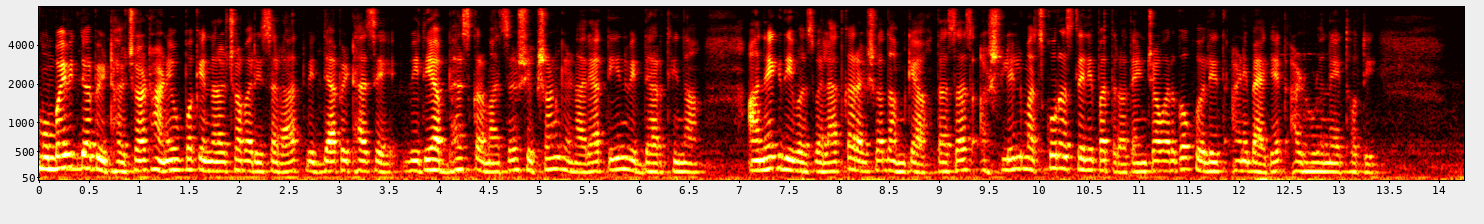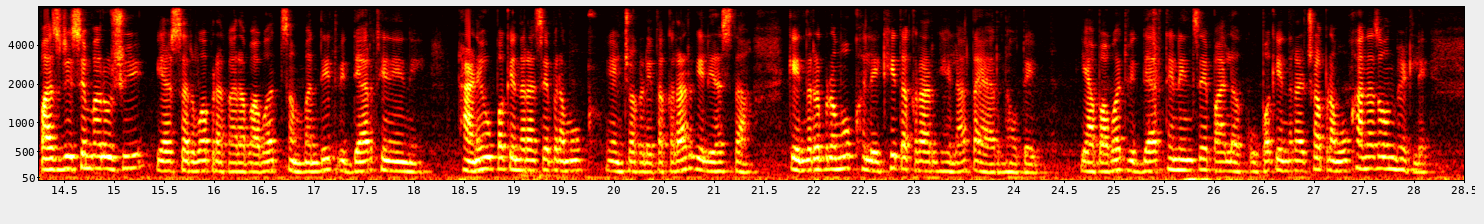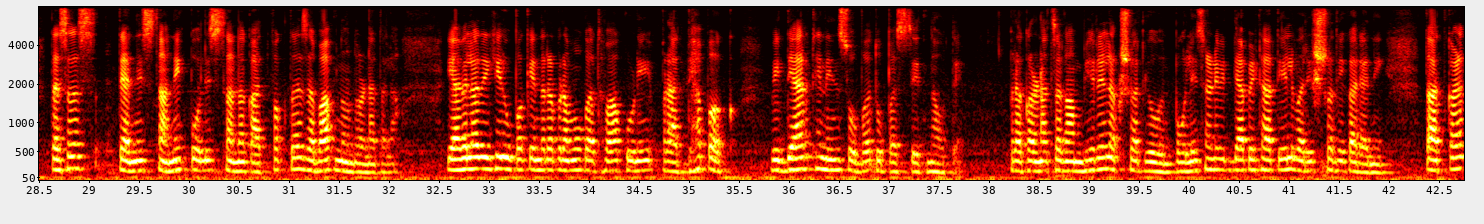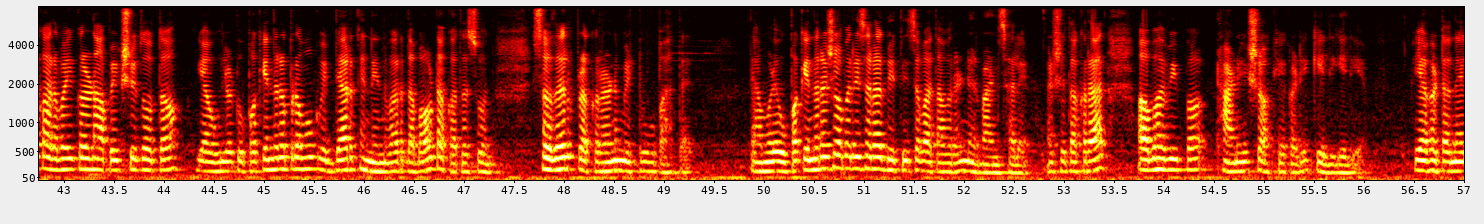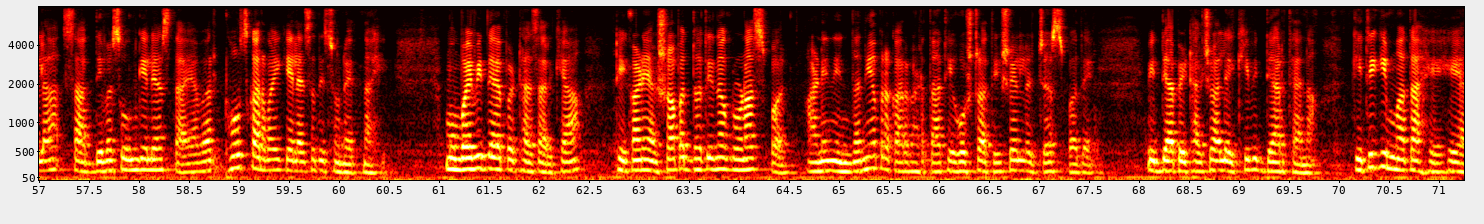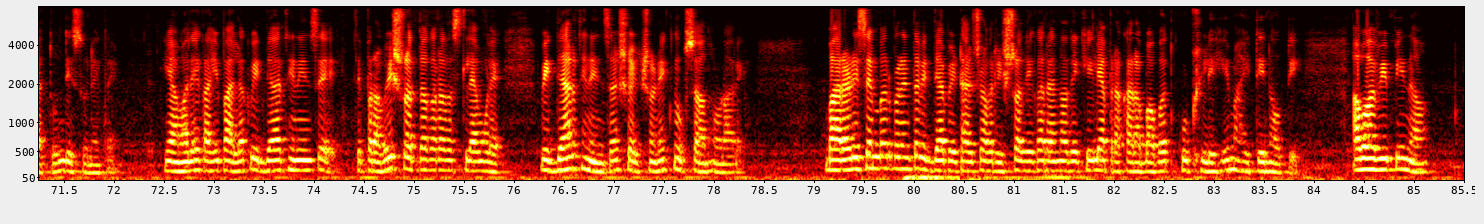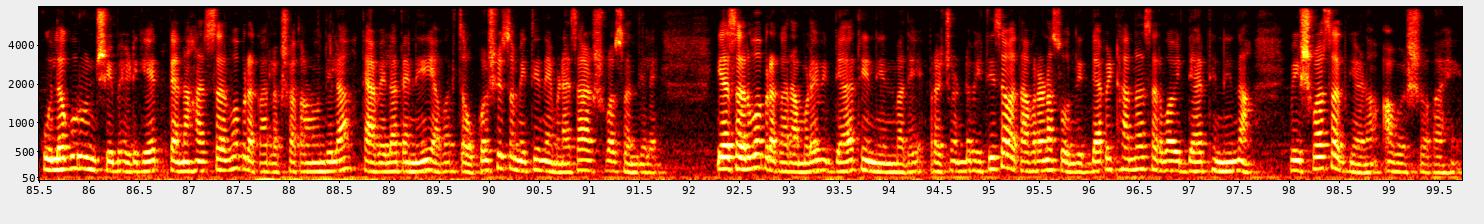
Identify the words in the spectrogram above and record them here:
मुंबई विद्यापीठाच्या ठाणे उपकेंद्राच्या परिसरात विद्यापीठाचे विधी अभ्यासक्रमाचं शिक्षण घेणाऱ्या तीन विद्यार्थींना अनेक दिवस बलात्काराच्या धमक्या तसंच अश्लील मजकूर असलेली पत्र त्यांच्या वर्गखोलीत आणि बॅगेत आढळून येत होती. पाच डिसेंबर रोजी या सर्व प्रकाराबाबत संबंधित विद्यार्थिनींनी ठाणे उपकेंद्राचे प्रमुख यांच्याकडे तक्रार केली असता केंद्रप्रमुख लेखी तक्रार घ्यायला तयार नव्हते. याबाबत विद्यार्थिनींचे पालक उपकेंद्राच्या प्रमुखांना जाऊन भेटले. तसंच त्यांनी स्थानिक पोलीस स्थानकात फक्त जबाब नोंदवण्यात आला. यावेळेला देखील उपकेंद्र प्रमुख अथवा कुणी प्राध्यापक विद्यार्थिनींसोबत उपस्थित नव्हते. प्रकरणाचं गांभीर्य लक्षात घेऊन पोलीस आणि विद्यापीठातील वरिष्ठ अधिकाऱ्यांनी तात्काळ कारवाई करणं अपेक्षित होतं. या उलट उपकेंद्र प्रमुख विद्यार्थिनींवर दबाव टाकत असून सदर प्रकरण मिटवू पाहत आहेत. त्यामुळे उपकेंद्राच्या परिसरात भीतीचं वातावरण निर्माण झालंय. अशी तक्रार अभाविप ठाणे शाखेकडे केली गेली आहे या घटनेला सात दिवस होऊन गेले असता यावर ठोस कारवाई केल्याचं दिसून येत नाही. मुंबई विद्यापीठासारख्या ठिकाणी अशा पद्धतीनं घृणास्पद आणि निंदनीय प्रकार घडतात ही गोष्ट अतिशय लज्जास्पद आहे. विद्यापीठाच्या लेखी विद्यार्थ्यांना किती किंमत आहे हे यातून दिसून येते यामध्ये काही पालक विद्यार्थिनींचे ते प्रवेश रद्द करत असल्यामुळे विद्यार्थिनींचं शैक्षणिक नुकसान होणार आहे. बारा डिसेंबरपर्यंत विद्यापीठाच्या वरिष्ठ अधिकाऱ्यांना देखील या प्रकाराबाबत कुठलीही माहिती नव्हती. अभाविपीनं कुलगुरूंची भेट घेत त्यांना हा सर्व प्रकार लक्षात आणून दिला. त्यावेळेला त्यांनी यावर चौकशी समिती नेमण्याचं आश्वासन दिले या सर्व प्रकारामुळे विद्यार्थिनींमध्ये प्रचंड भीतीचं वातावरण असून विद्यापीठानं सर्व विद्यार्थिनींना विश्वासात घेणं आवश्यक आहे.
